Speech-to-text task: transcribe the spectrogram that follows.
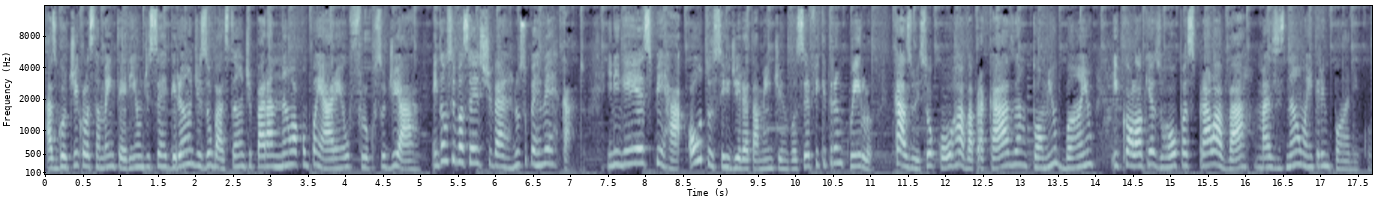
As gotículas também teriam de ser grandes o bastante para não acompanharem o fluxo de ar. Então, se você estiver no supermercado e ninguém espirrar ou tossir diretamente em você, fique tranquilo. Caso isso ocorra, vá para casa, tome um banho e coloque as roupas para lavar, mas não entre em pânico.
